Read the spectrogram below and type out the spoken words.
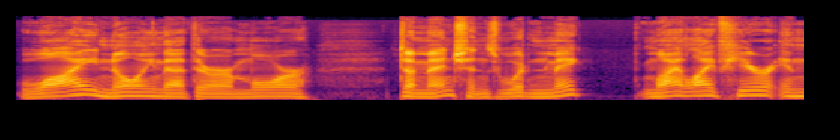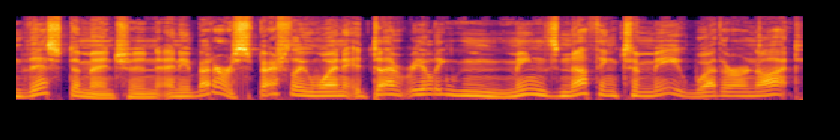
why knowing that there are more dimensions would make my life here in this dimension any better, especially when it really means nothing to me whether or not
